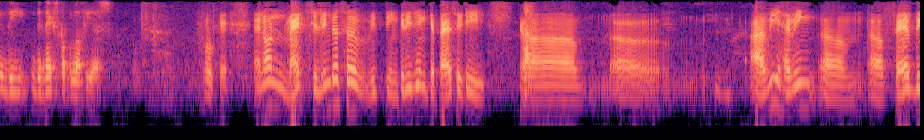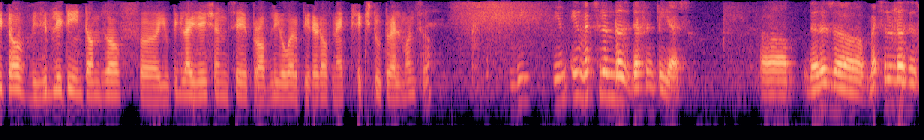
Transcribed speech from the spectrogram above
in the in the next couple of years. Okay. And on match cylinders, sir, with increasing capacity, uh, uh, are we having um, a fair bit of visibility in terms of uh, utilization, say, probably over a period of next 6 to 12 months, sir? In, in match cylinders, definitely yes. Uh, there is a, match cylinders is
